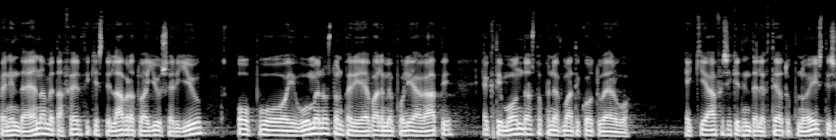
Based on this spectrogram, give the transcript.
1551 μεταφέρθηκε στη λάβρα του Αγίου Σεργίου, όπου ο ηγούμενος τον περιέβαλε με πολύ αγάπη, εκτιμώντας το πνευματικό του έργο. Εκεί άφησε και την τελευταία του πνοή στις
